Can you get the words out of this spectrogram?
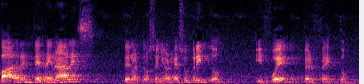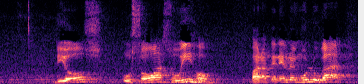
padres terrenales de nuestro Señor Jesucristo y fue perfecto. Dios usó a su Hijo para tenerlo en un lugar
